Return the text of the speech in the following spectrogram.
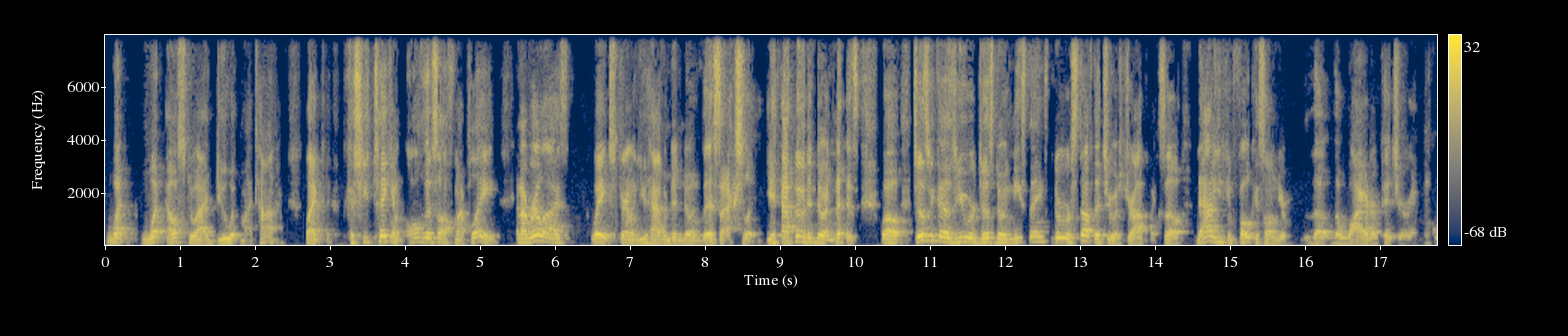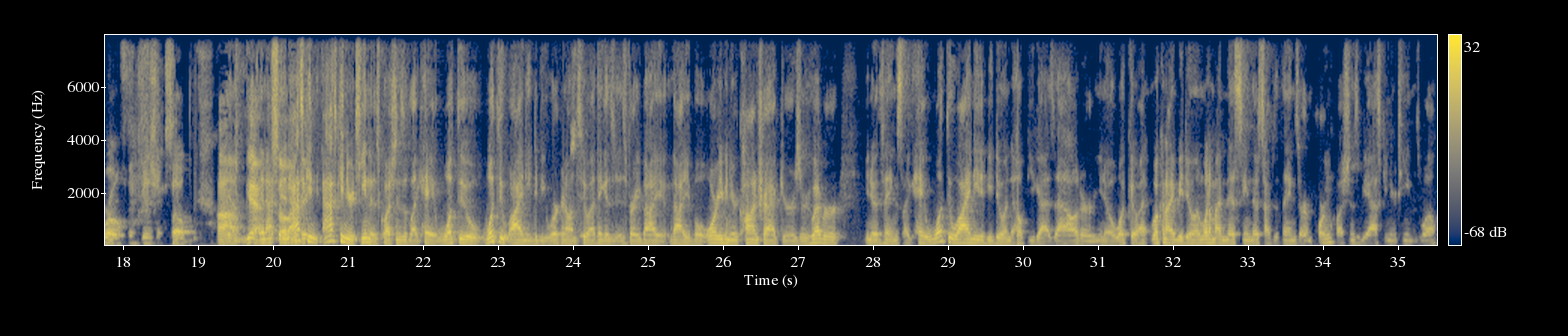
what what else do I do with my time? Like because she's taking all this off my plate, and I realized wait, Sterling, you haven't been doing this actually. You haven't been doing this. Well, just because you were just doing these things, there were stuff that you was dropping. So now you can focus on your the the wider picture and growth and vision. So um, yeah, yeah. And, so and asking think, asking your team those questions of like, hey, what do what do I need to be working on too? I think is, is very value, valuable. Or even your contractors or whoever you know things like hey what do i need to be doing to help you guys out or you know what can I, what can i be doing what am i missing those types of things are important mm-hmm. questions to be asking your team as well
